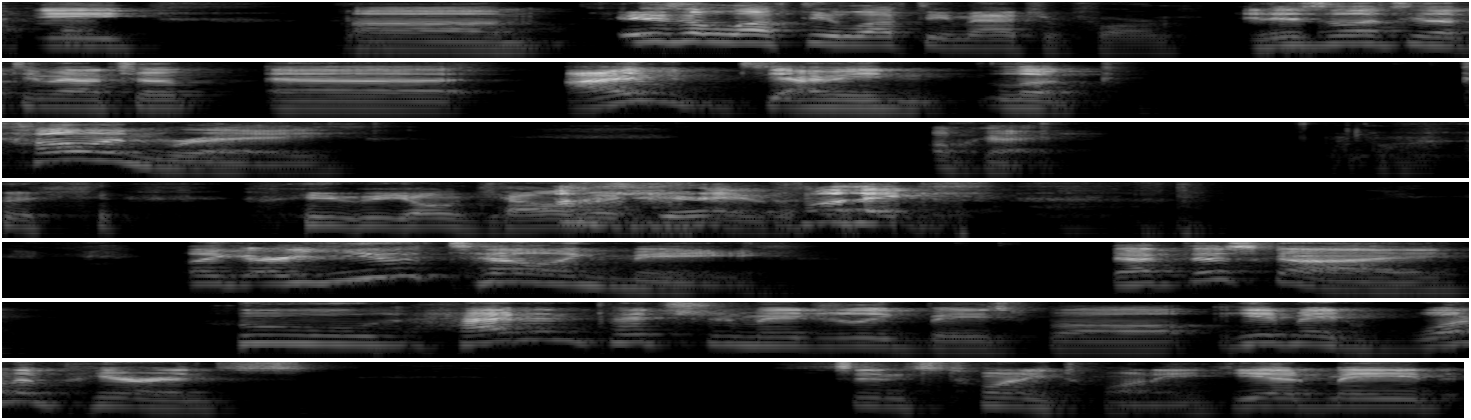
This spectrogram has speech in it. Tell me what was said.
um it is a lefty lefty matchup for him. It is a lefty lefty matchup. Uh I I mean, look, Colin Rea. Okay. we going Kelenic okay, here? Like, like, are you telling me that this guy who hadn't pitched in Major League Baseball, he had made one appearance since 2020. He had made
